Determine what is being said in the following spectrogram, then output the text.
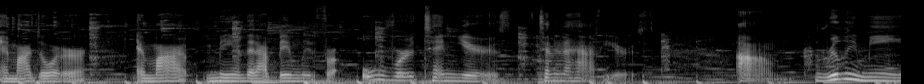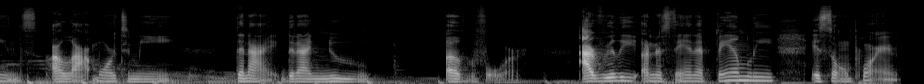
and my daughter and my men that I've been with for over 10 years, 10 and a half years, um, really means a lot more to me than I than I knew of before. I really understand that family is so important,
